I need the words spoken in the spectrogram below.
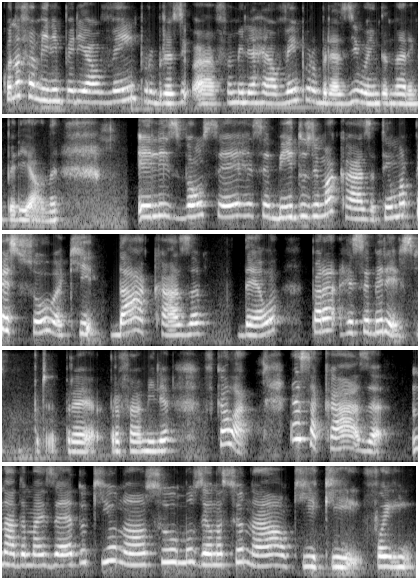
Quando a família imperial vem para o Brasil, a família real vem para o Brasil, ainda não era imperial, né? Eles vão ser recebidos em uma casa. Tem uma pessoa que dá a casa dela para receber eles para a família ficar lá. Essa casa nada mais é do que o nosso Museu Nacional, que, que foi,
